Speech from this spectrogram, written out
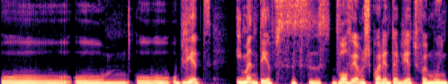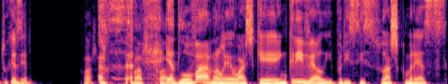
o, o, o, o, bilhete e manteve-se. Se, se devolvemos 40 bilhetes foi muito, quer dizer. Claro, claro, claro é de louvar, não é? Eu acho que é incrível e por isso isso acho que merece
